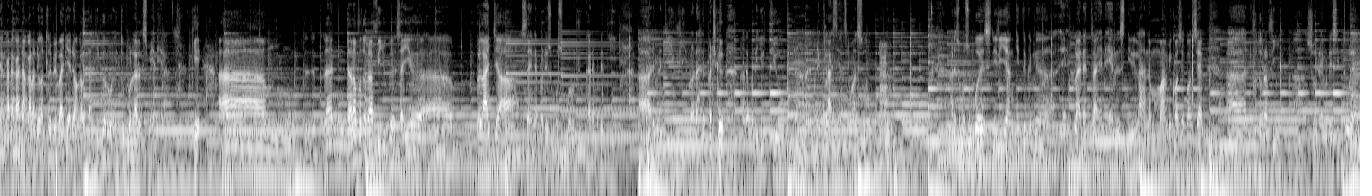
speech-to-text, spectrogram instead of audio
Dan kadang-kadang kalau dia orang terlebih bajet Dia orang kalau tak tiga roll Itu pun last minute lah. Okay um, dan dalam fotografi juga saya uh, belajar selain daripada sumber-sumber rujukan daripada T, uh, daripada TV pula dah daripada uh, daripada YouTube uh, daripada kelas yang saya masuk. Ada sumber-sumber sendiri yang kita kena apply dan try and error sendirilah dan memahami konsep-konsep uh, di fotografi. Uh, so daripada situ yang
